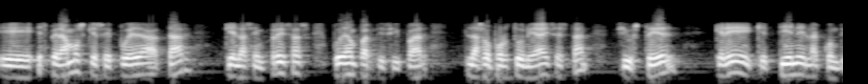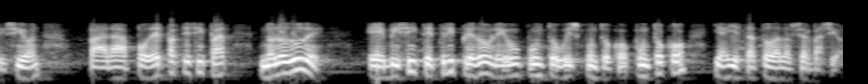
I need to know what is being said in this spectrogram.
Eh, esperamos que se pueda dar, que las empresas puedan participar, las oportunidades están. Si usted cree que tiene la condición para poder participar, no lo dude, eh, visite www.wis.co.co y ahí está toda la observación.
